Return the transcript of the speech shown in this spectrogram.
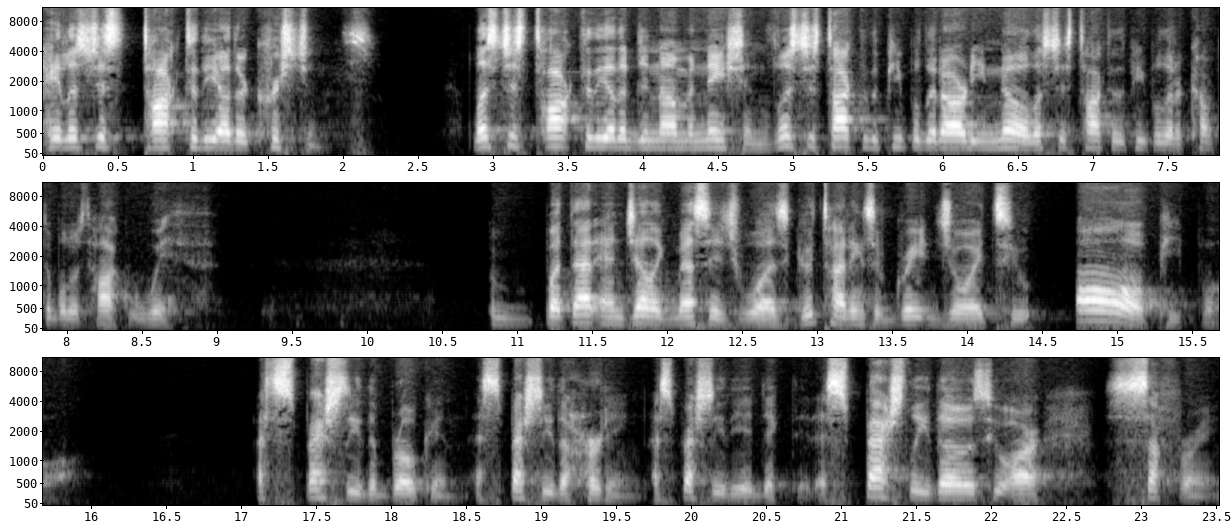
hey, let's just talk to the other Christians. Let's just talk to the other denominations. Let's just talk to the people that already know. Let's just talk to the people that are comfortable to talk with. But that angelic message was good tidings of great joy to all people, especially the broken, especially the hurting, especially the addicted, especially those who are suffering.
